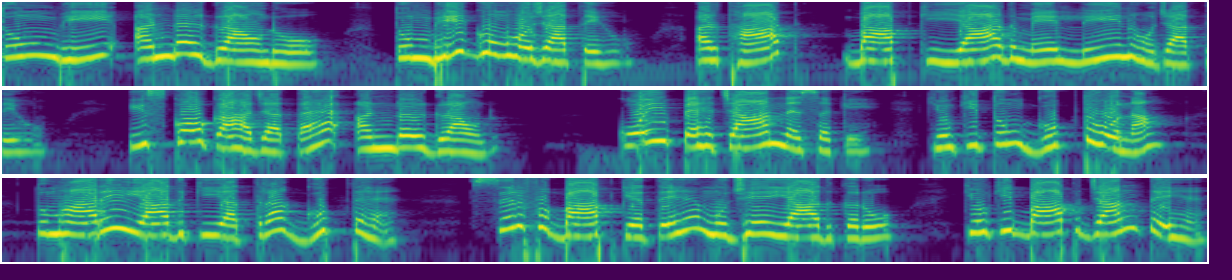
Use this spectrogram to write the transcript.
तुम भी अंडरग्राउंड हो, तुम भी गुम हो जाते हो, अर्थात बाप की याद में लीन हो जाते हो। इसको कहा जाता है अंडरग्राउंड। कोई पहचान न सके, क्योंकि तुम गुप्त हो ना, तुम्हारी याद की यात्रा गुप्त है। सिर्फ़ बाप कहते हैं, मुझे याद करो, क्योंकि बाप जानते हैं,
